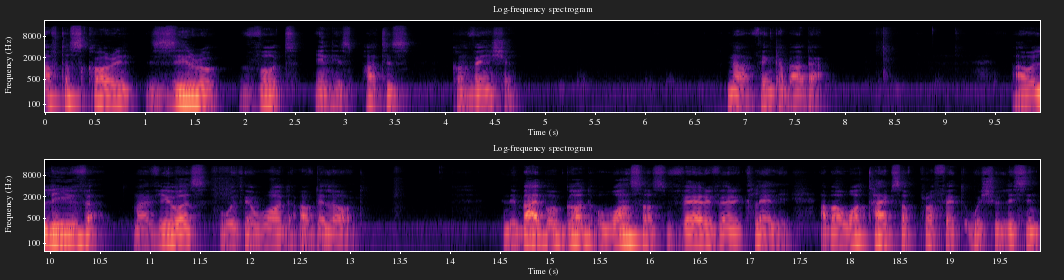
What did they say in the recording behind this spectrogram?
after scoring zero vote in his party's convention. Now, think about that. I will leave my viewers with a word of the Lord. In the Bible, God warns us very, very clearly about what types of prophet we should listen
